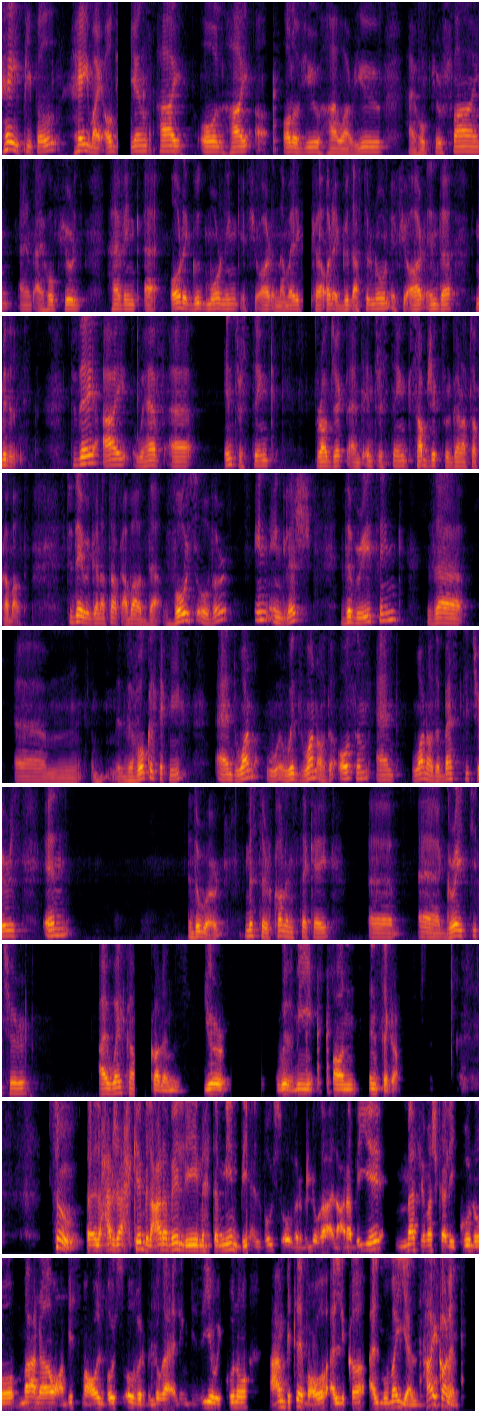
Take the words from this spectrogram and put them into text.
Hey people, hey my audience, hi all, hi all of you, how are you? I hope you're fine and I hope you're having a, or a good morning if you are in America or a good afternoon if you are in the Middle East. Today I we have a interesting project and interesting subject we're gonna talk about. Today we're gonna talk about the voiceover in English, the breathing, the um, the vocal techniques, and one with one of the awesome and one of the best teachers in the world, Mr. Collins Teke, uh, a great teacher. I welcome Collins. You're with me on Instagram. So رح ارجع أحكي بالعربي اللي مهتمين بالفويس اوفر باللغة العربية ما في مشكله يكونوا معنا وعم بيسمعوا الفويس اوفر باللغة الإنجليزية ويكونوا عم بيتابعوا اللقاء المميز هاي كولينز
